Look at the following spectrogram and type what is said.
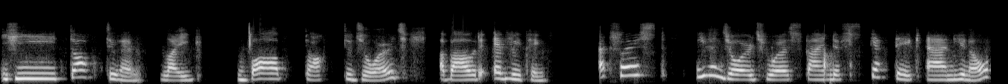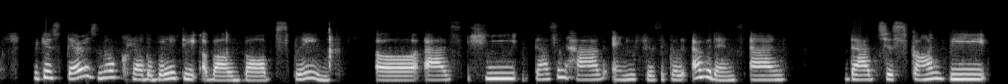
he talked to him like Bob talked to George about everything. At first, even George was kind of skeptic, and you know, because there is no credibility about Bob's claim, uh, as he doesn't have any physical evidence, and that just can't be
